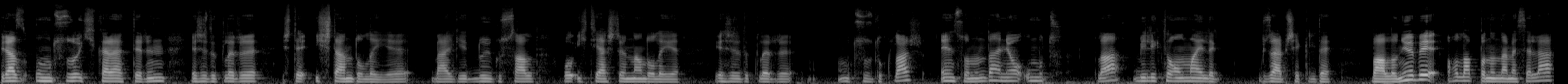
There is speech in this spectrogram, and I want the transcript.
Biraz umutsuz o iki karakterin yaşadıkları işte işten dolayı, belki duygusal o ihtiyaçlarından dolayı yaşadıkları mutsuzluklar en sonunda hani o umutla birlikte olmayla güzel bir şekilde bağlanıyor ve Holappa'nın da mesela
